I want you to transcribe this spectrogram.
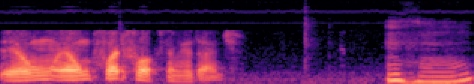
é um é um Firefox na verdade. Uhum.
